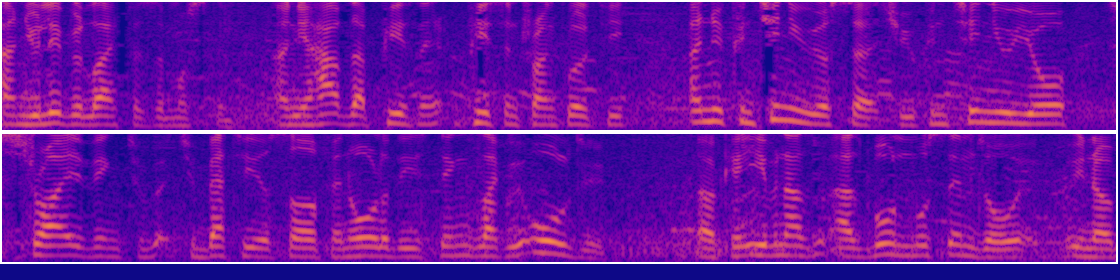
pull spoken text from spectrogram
and you live your life as a Muslim, and you have that peace and, tranquility, and you continue your search. You continue your striving to, to better yourself and all of these things, like we all do. Okay, even as, as born Muslims or you know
